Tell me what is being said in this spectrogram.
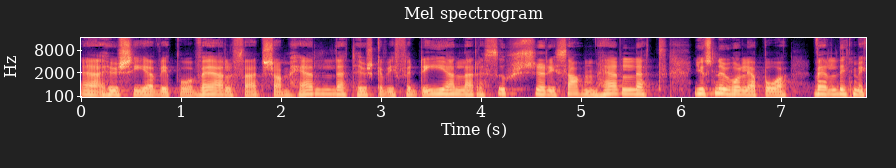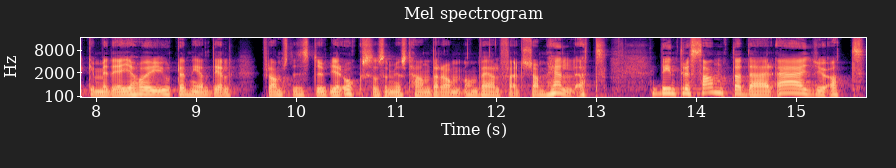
Eh, hur ser vi på välfärdssamhället? Hur ska vi fördela resurser i samhället? Just nu håller jag på väldigt mycket med det. Jag har ju gjort en hel del framtidsstudier också som just handlar om, om välfärdssamhället. Det intressanta där är ju att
